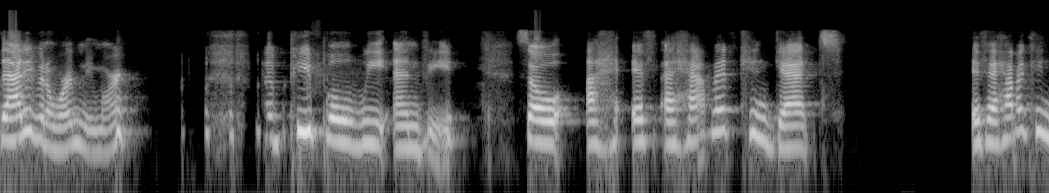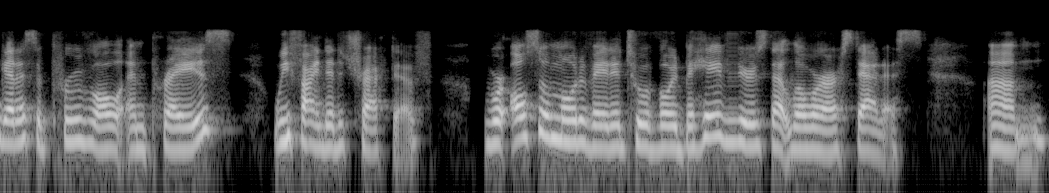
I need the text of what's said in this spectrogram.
not even a word anymore. the people we envy. So, a h- if a habit can get, if a habit can get us approval and praise, we find it attractive. We're also motivated to avoid behaviors that lower our status. Um,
